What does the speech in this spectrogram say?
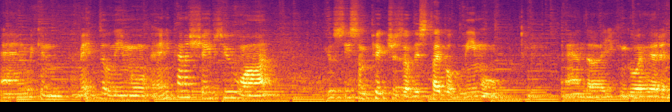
And we can make the limu any kind of shapes you want. You'll see some pictures of this type of limu. And uh, you can go ahead and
